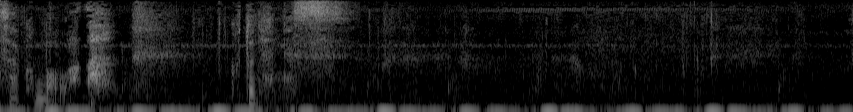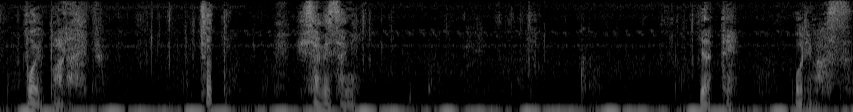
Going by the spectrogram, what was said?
皆さんこんばんは。ことにゃんです。ボイパライブ。ちょっと久々にやっております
